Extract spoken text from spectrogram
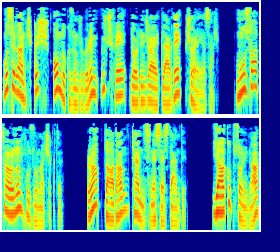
Mısır'dan çıkış 19. bölüm 3 ve 4. ayetlerde şöyle yazar. Musa Tanrı'nın huzuruna çıktı. Rab dağdan kendisine seslendi. Yakup soyuna,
